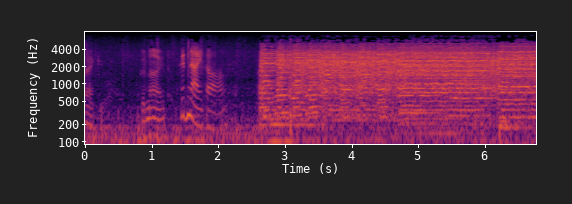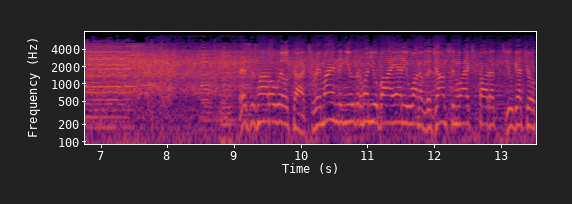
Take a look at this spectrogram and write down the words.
Thank you. Good night. Good night, all. This is Harlow Wilcox reminding you that when you buy any one of the Johnson Wax products, you get your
